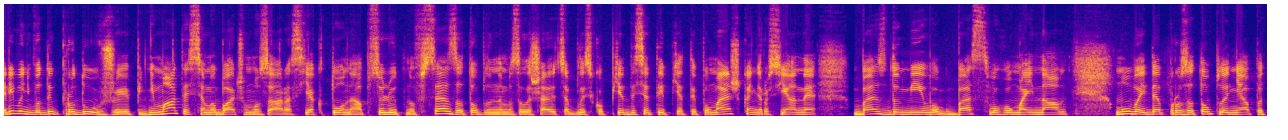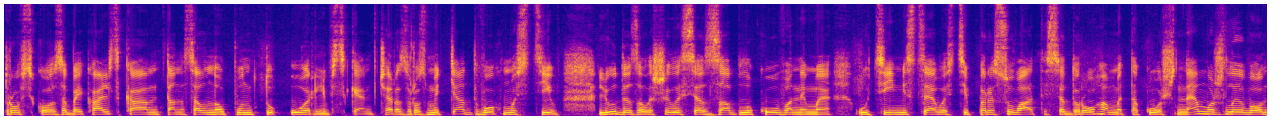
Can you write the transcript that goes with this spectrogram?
Рівень води продовжує підніматися. Ми бачимо зараз, як тоне абсолютно все. Затопленими залишаються близько 55 помешкань. Росіяни без домівок, без свого майна. Мова йде про затоплення Петровського Забайкальська та населеного пункту Орлівське через розмиття двох мостів. Люди залишилися заблокованими у цій місцевості. Пересуватися дорогами також неможливо.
